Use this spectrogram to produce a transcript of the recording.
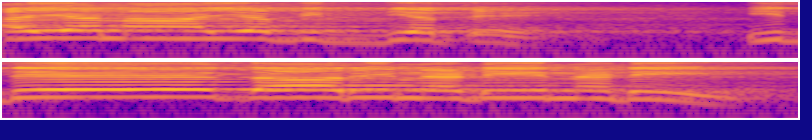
ಅಯನಾಯ ವಿದ್ಯತೆ. ಇದೇ ದಾರಿ ನಡಿ ನಡಿ.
